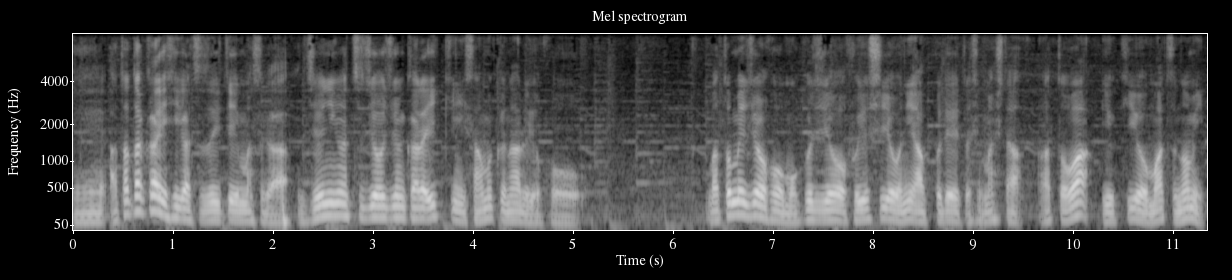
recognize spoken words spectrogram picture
えー、暖かい日が続いていますが12月上旬から一気に寒くなる予報。まとめ情報目次を冬仕様にアップデートしました。あとは雪を待つのみ。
